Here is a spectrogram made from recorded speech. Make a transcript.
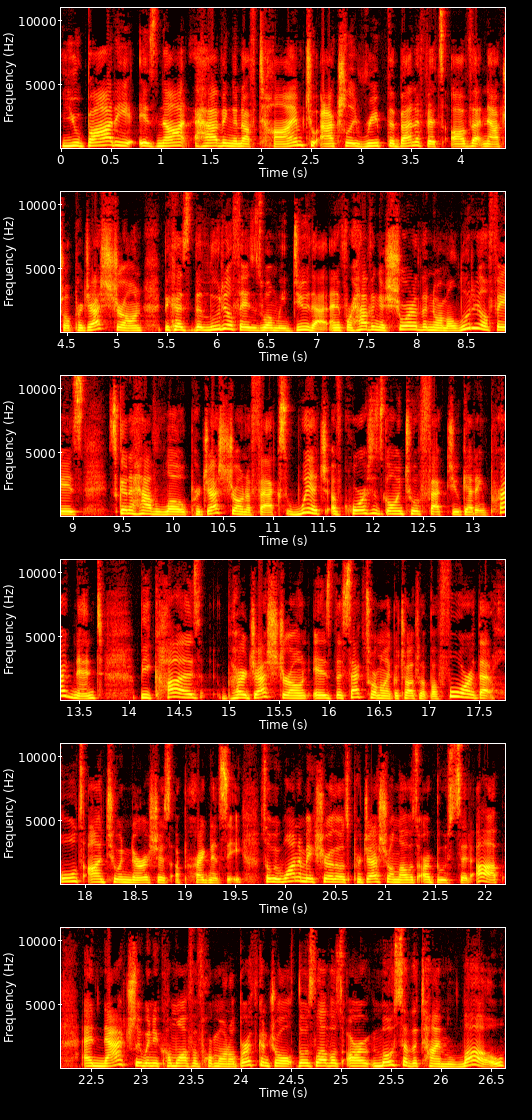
your body is not having enough time to actually reap the benefits of that natural progesterone because the luteal phase is when we do that. And if we're having a shorter than normal luteal phase, it's going to have low progesterone effects, which of course is going to affect you getting pregnant because progesterone is the sex hormone, like I talked about before, that holds onto and nourishes a pregnancy. So we want to make sure those progesterone levels are boosted up. And naturally, when you come off of hormonal birth control, those levels are most of the time low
